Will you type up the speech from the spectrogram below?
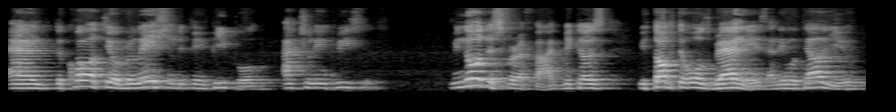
and the quality of relation between people actually increases. We know this for a fact because we talk to old grannies and they will tell you,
